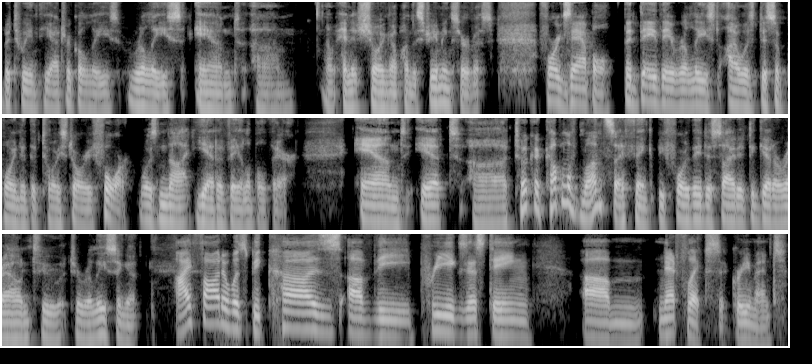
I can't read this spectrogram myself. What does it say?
between theatrical release, release and um, and it's showing up on the streaming service. For example, the day they released, I was disappointed that Toy Story 4 was not yet available there. And it uh, took a couple of months, I think, before they decided to get around to, to releasing it. i thought it was because of the pre-existing um netflix agreement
